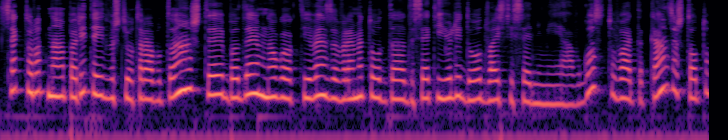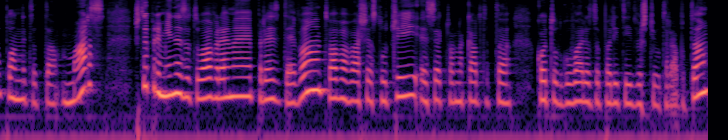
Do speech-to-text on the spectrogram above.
Секторът на парите, идващи от работа, ще бъде много активен за времето от 10 юли до 27 август. Това е така, защото планетата Марс ще премине за това време през Дева. Това във вашия случай е сектор на картата, който отговаря за парите, идващи от работа.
